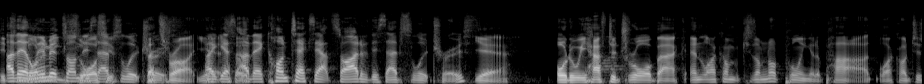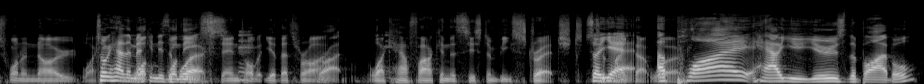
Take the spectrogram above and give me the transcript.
it's Are there not an limits on this exhaustive- absolute truth? That's right. Yeah. I guess so- are there contexts outside of this absolute truth? Yeah. Or do we have to draw back? And like I'm because I'm not pulling it apart. Like I just want to know like Talking how the what- mechanism what works. the extent of it. Yeah, that's right. Right. Like how far can the system be stretched So to yeah, make that work? apply how you use the Bible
